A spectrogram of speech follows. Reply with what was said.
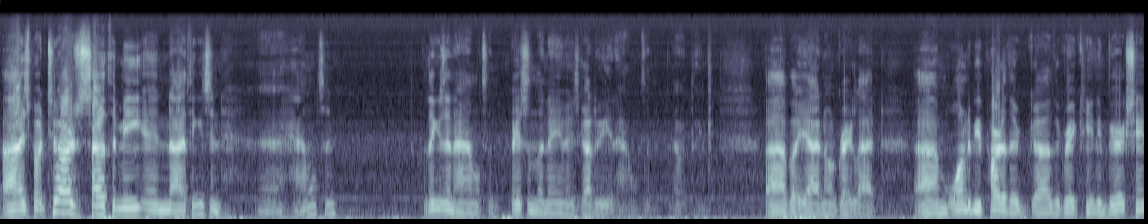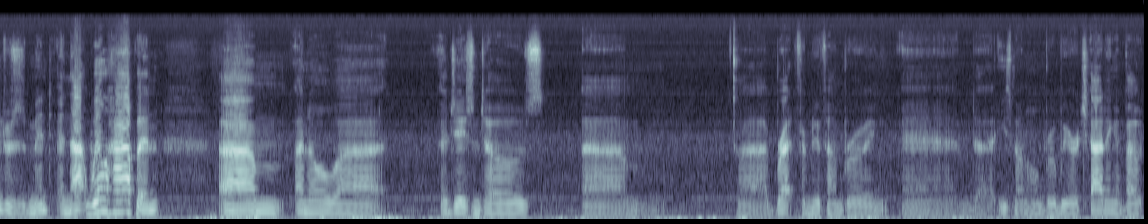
Uh, he's about two hours south of me, and uh, I think he's in uh, Hamilton. I think he's in Hamilton. Based on the name, he's got to be in Hamilton. I would think. Uh, but yeah, no, great lad. Um, wanted to be part of the uh, the Great Canadian Beer Exchange, which is mint, and that will happen. Um, I know uh, Jason Toes, um, uh, Brett from Newfound Brewing, and uh, East Mountain Homebrew. We were chatting about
